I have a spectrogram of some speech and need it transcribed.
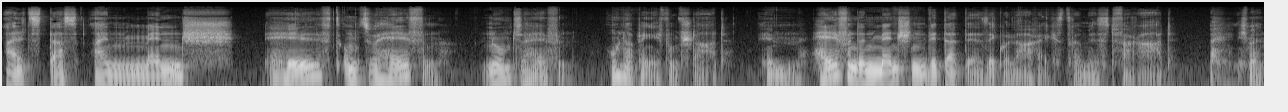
als dass ein Mensch hilft, um zu helfen. Nur um zu helfen. Unabhängig vom Staat. Im helfenden Menschen wittert der säkulare Extremist Verrat. Ich meine,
